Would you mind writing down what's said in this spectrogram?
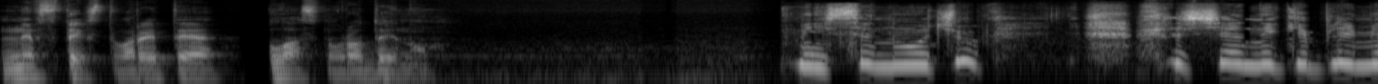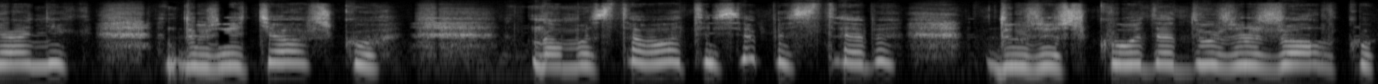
не встиг створити власну родину. Мій синочок, хрещеник і племянник, дуже тяжко нам оставатися без тебе. Дуже шкода, дуже жалко,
